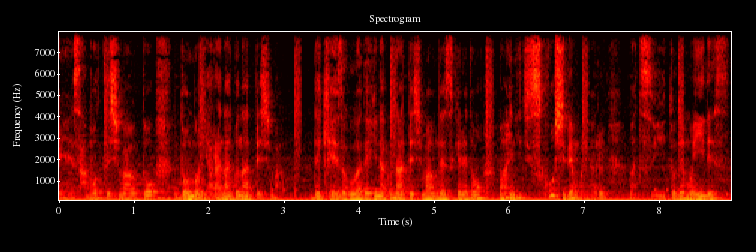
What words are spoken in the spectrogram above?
えー、サボってしまうとどんどんやらなくなってしまう。で継続ができなくなってしまうんですけれども毎日少しでもやる、まあ、ツイートでもいいです。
